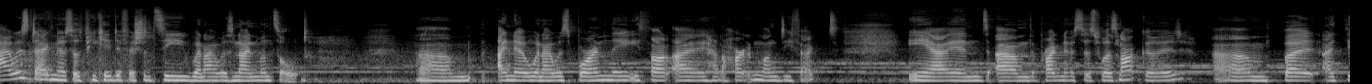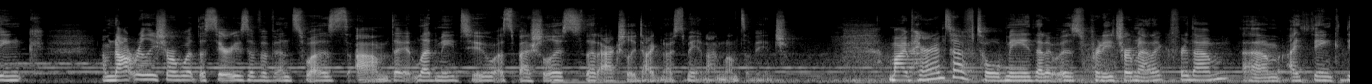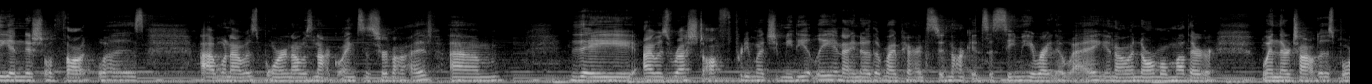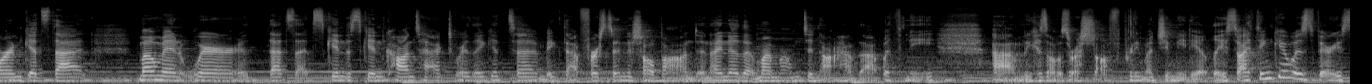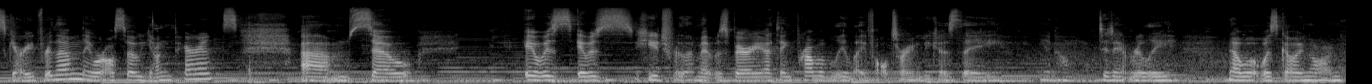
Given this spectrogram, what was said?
I was diagnosed with PK deficiency when I was nine months old. Um, I know when I was born, they thought I had a heart and lung defect, and um, the prognosis was not good. Um, but I think I'm not really sure what the series of events was um, that led me to a specialist that actually diagnosed me at nine months of age. My parents have told me that it was pretty traumatic for them. Um, I think the initial thought was uh, when I was born, I was not going to survive. Um, they, I was rushed off pretty much immediately, and I know that my parents did not get to see me right away. You know, a normal mother, when their child is born, gets that moment where that's that skin to skin contact where they get to make that first initial bond. And I know that my mom did not have that with me um, because I was rushed off pretty much immediately. So I think it was very scary for them. They were also young parents. Um, so it was it was huge for them. It was very, I think, probably life altering because they, you know, didn't really know what was going on.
